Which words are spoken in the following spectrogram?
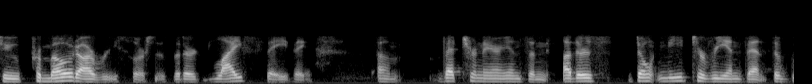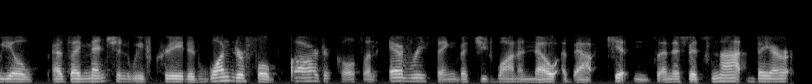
to promote our resources that are life saving. Um, veterinarians and others don't need to reinvent the wheel. As I mentioned, we've created wonderful articles on everything that you'd want to know about kittens. And if it's not there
